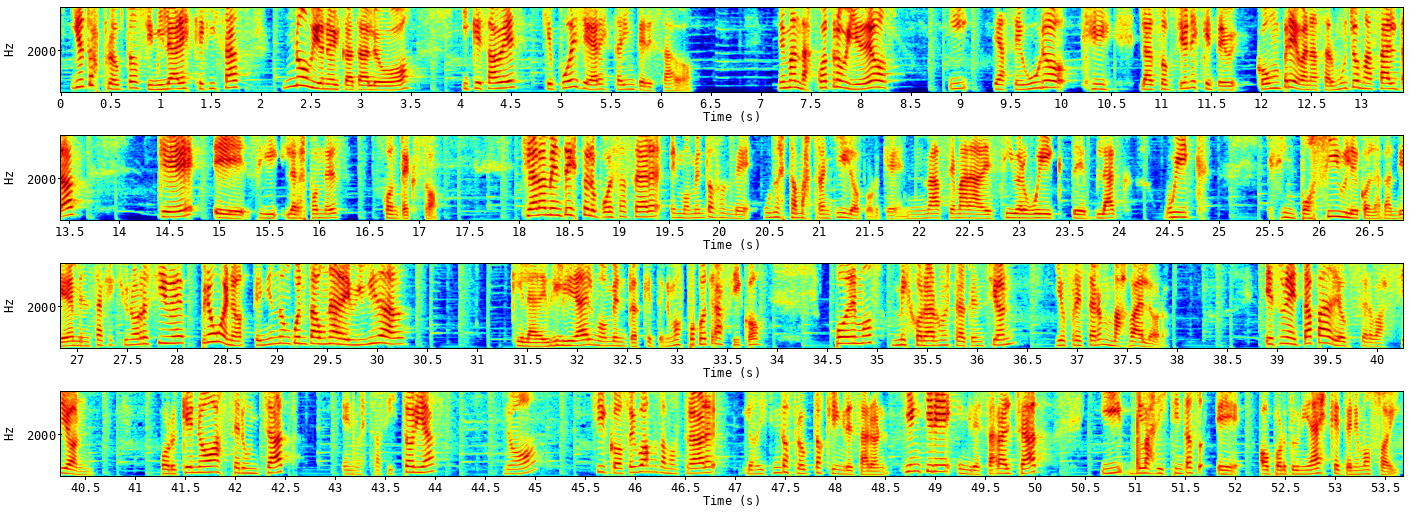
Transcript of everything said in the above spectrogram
y otros productos similares que quizás no vio en el catálogo y que sabes que puede llegar a estar interesado. Le mandas cuatro videos y te aseguro que las opciones que te compre van a ser mucho más altas que eh, si le respondes con texto. Claramente esto lo puedes hacer en momentos donde uno está más tranquilo, porque en una semana de Cyber Week, de Black Week, es imposible con la cantidad de mensajes que uno recibe, pero bueno, teniendo en cuenta una debilidad, que la debilidad del momento es que tenemos poco tráfico, podemos mejorar nuestra atención y ofrecer más valor. Es una etapa de observación. ¿Por qué no hacer un chat en nuestras historias? ¿No? Chicos, hoy vamos a mostrar los distintos productos que ingresaron. ¿Quién quiere ingresar al chat y ver las distintas eh, oportunidades que tenemos hoy?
